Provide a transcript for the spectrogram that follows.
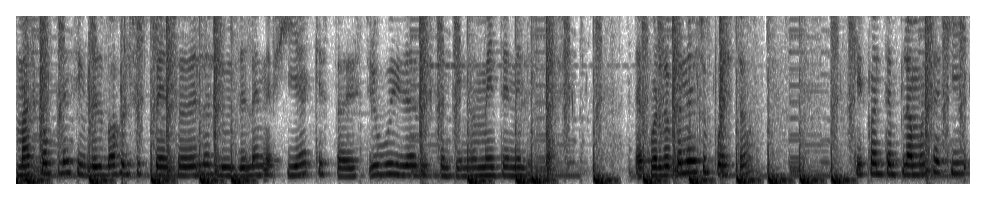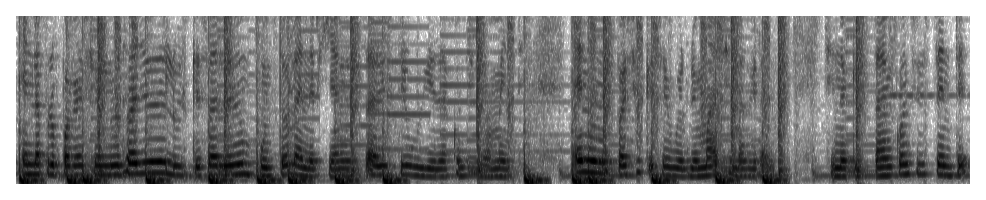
más comprensibles bajo el suspenso de la luz de la energía que está distribuida discontinuamente en el espacio. De acuerdo con el supuesto que contemplamos aquí, en la propagación de un rayo de luz que sale de un punto, la energía no está distribuida continuamente en un espacio que se vuelve más y más grande, sino que está consistente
